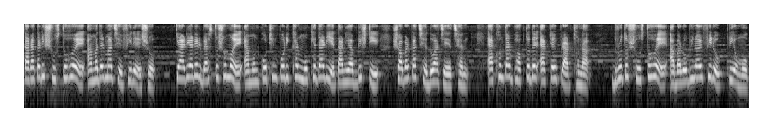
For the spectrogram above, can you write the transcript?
তাড়াতাড়ি সুস্থ হয়ে আমাদের মাঝে ফিরে এসো। ক্যারিয়ারের ব্যস্ত সময়ে এমন কঠিন পরীক্ষার মুখে দাঁড়িয়ে তানিয়া বৃষ্টি সবার কাছে দোয়া চেয়েছেন। এখন তার ভক্তদের একটাই প্রার্থনা, দ্রুত সুস্থ হয়ে আবার অভিনয় ফিরুক প্রিয় মুখ।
